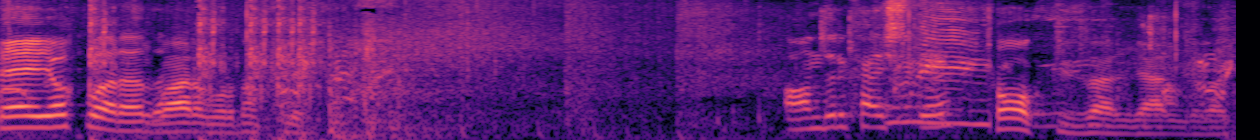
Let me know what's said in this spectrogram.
B yok bu arada. Var vurdum flash'ını. Under kaçtı. Çok güzel geldi bak.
